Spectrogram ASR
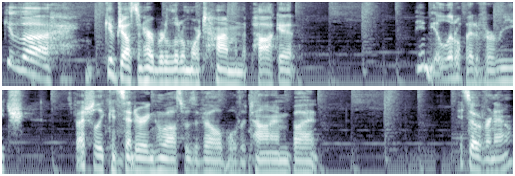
give uh give Justin Herbert a little more time in the pocket. Maybe a little bit of a reach, especially considering who else was available at the time, but it's over now.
